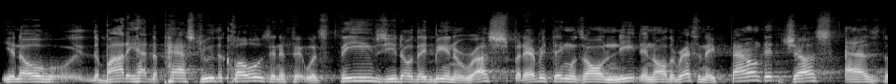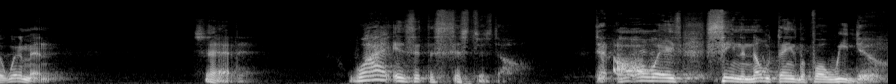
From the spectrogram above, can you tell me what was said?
you know, the body had to pass through the clothes. And if it was thieves, you know, they'd be in a rush, but everything was all neat and all the rest. And they found it just as the women said. Why is it the sisters, though, that always seem to know things before we do?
